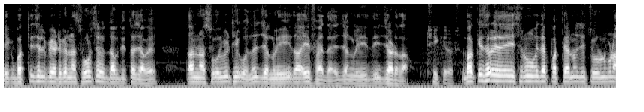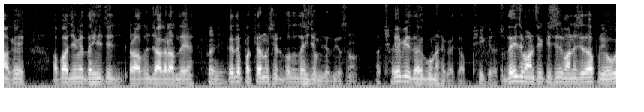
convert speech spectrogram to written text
ਇੱਕ ਬੱਤੀ ਚ ਲਪੇਟ ਕੇ ਨਾ ਸੂਰ ਚ ਦਬ ਦਿੱਤਾ ਜਾਵੇ ਤਾਂ ਨਸੂਰ ਵੀ ਠੀਕ ਹੋ ਜਾਂਦਾ ਜੰਗਲੀ ਦਾ ਇਹ ਫਾਇਦਾ ਹੈ ਜੰਗਲੀ ਦੀ ਜੜ ਦਾ। ਠੀਕ ਹੈ ਡਾਕਟਰ ਬਾਕੀ ਸਰ ਇਸ ਨੂੰ ਇਹਦੇ ਪੱਤਿਆਂ ਨੂੰ ਜੇ ਚੂਰਨ ਬਣਾ ਕੇ ਆਪਾਂ ਜਿਵੇਂ ਦਹੀਂ 'ਚ ਰਾਤ ਨੂੰ ਜਗ ਲਾਉਂਦੇ ਆ ਹਾਂਜੀ। ਤੇ ਇਹਦੇ ਪੱਤਿਆਂ ਨੂੰ ਛਿੜ ਦੋ ਤਾਂ ਦਹੀਂ ਜੰਮ ਜਾਂਦੀ ਉਸ ਨਾਲ। ਅੱਛਾ। ਇਹ ਵੀ ਦਾ ਗੁਣ ਹੈਗਾ ਸਾਹਿਬ ਠੀਕ ਹੈ ਡਾਕਟਰ ਦਹੀਂ ਜਵਾਨ ਸੀ ਕਿਸੇ ਜ਼ਮਾਨੇ 'ਚ ਇਹਦਾ ਪ੍ਰਯੋਗ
